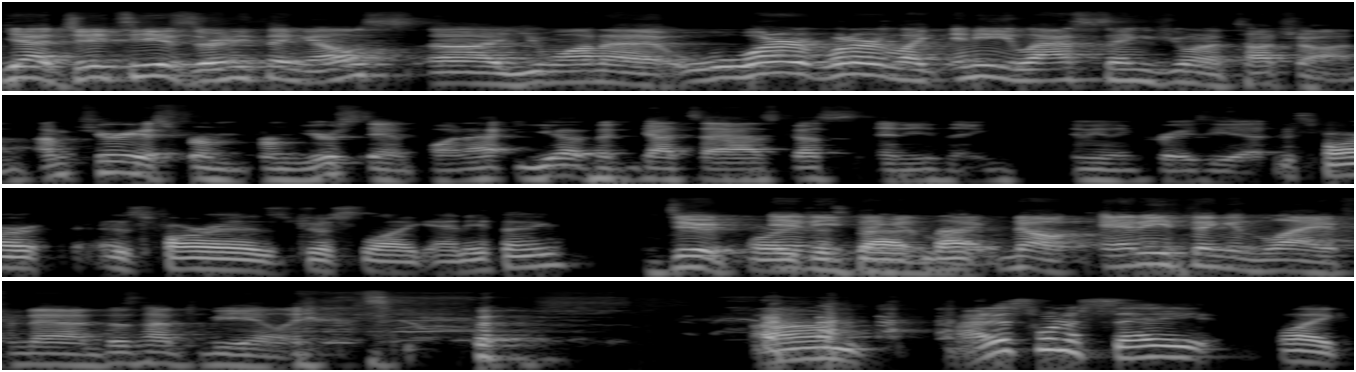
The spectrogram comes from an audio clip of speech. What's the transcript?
yeah jt is there anything else uh, you want to what are what are like any last things you want to touch on i'm curious from from your standpoint I, you haven't got to ask us anything anything crazy yet as far as far as just like anything. Dude, Or anything that- in that- life. No, anything in life. No, it doesn't have to be aliens. Um, I just want to say, like,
